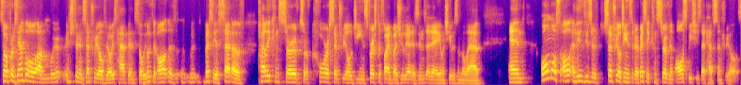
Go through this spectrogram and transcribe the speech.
So for example, um, we're interested in centrioles, we always have been. So we looked at all, basically a set of highly conserved sort of core centriole genes, first defined by Juliette Azimzadeh when she was in the lab. And almost all, and these, are centriole genes that are basically conserved in all species that have centrioles.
